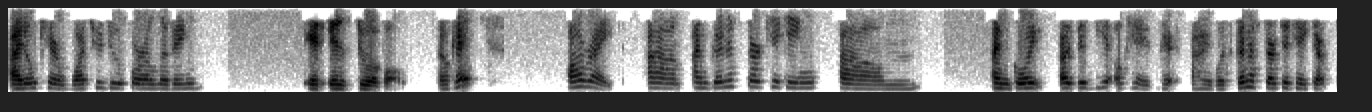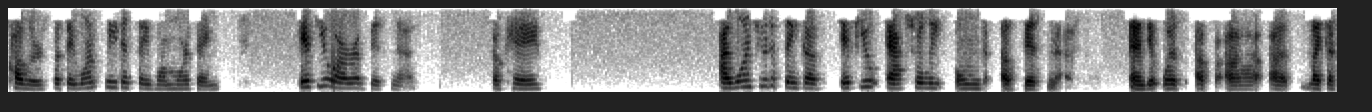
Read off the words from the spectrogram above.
I don't care what you do for a living. It is doable. Okay? All right. Um, I'm going to start taking, um, I'm going, uh, okay, I was going to start to take up colors, but they want me to say one more thing. If you are a business, okay, I want you to think of if you actually owned a business and it was a, a, a like a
